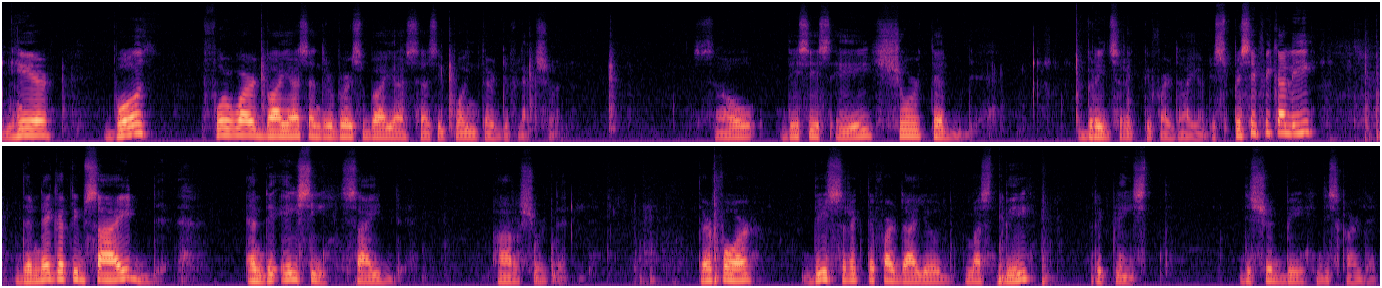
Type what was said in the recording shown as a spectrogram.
And here both forward bias and reverse bias has a pointer deflection so this is a shorted bridge rectifier diode. Specifically, the negative side and the AC side are shorted. Therefore, this rectifier diode must be replaced. This should be discarded.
